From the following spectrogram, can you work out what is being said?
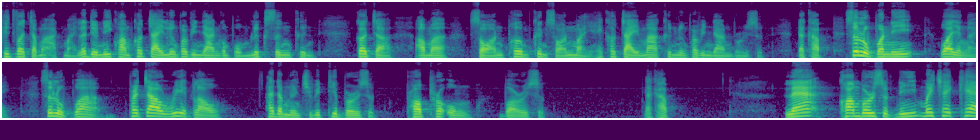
คิดว่าจะมาอัดใหม่ แล้วเดี๋ยวนี้ความเข้าใจเรื่องพระวิญญาณของผมลึกซึ้งขึ้น ก็จะเอามาสอนเพิ่มขึ้นสอนใหม่ให้เข้าใจมากขึ้นเรื่องพระวิญญาณบริสุทธิ์นะครับ สรุปวันนี้ว่ายังไง สรุปว่าพระเจ้าเรียกเราให้ดำเนินชีวิตที่บริสุทธิ์ เพราะพระองค์บริสุทธิ์นะครับ และความบริสุทธิ์นี้ไม่ใช่แค่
